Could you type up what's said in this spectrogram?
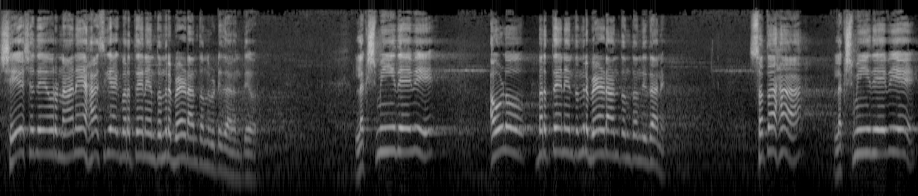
ಶೇಷದೇವರು ನಾನೇ ಹಾಸಿಗೆಯಾಗಿ ಬರ್ತೇನೆ ಅಂತಂದರೆ ಬೇಡ ಅಂತಂದು ದೇವರು. ಲಕ್ಷ್ಮೀದೇವಿ ಅವಳು ಬರ್ತೇನೆ ಅಂತಂದರೆ ಬೇಡ ಅಂತಂತಂದಿದ್ದಾನೆ ಸ್ವತಃ ಲಕ್ಷ್ಮೀದೇವಿಯೇ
